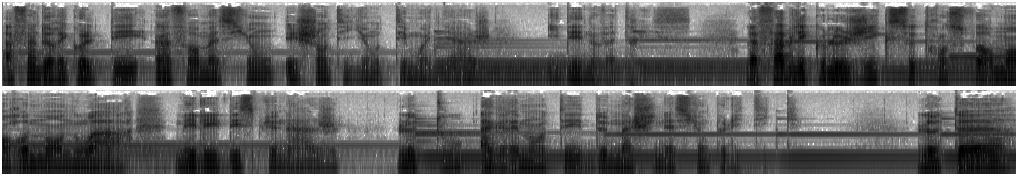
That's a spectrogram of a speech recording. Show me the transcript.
afin de récolter informations, échantillons, témoignages, idées novatrices. La fable écologique se transforme en roman noir mêlé d'espionnage, le tout agrémenté de machinations politiques. L'auteur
